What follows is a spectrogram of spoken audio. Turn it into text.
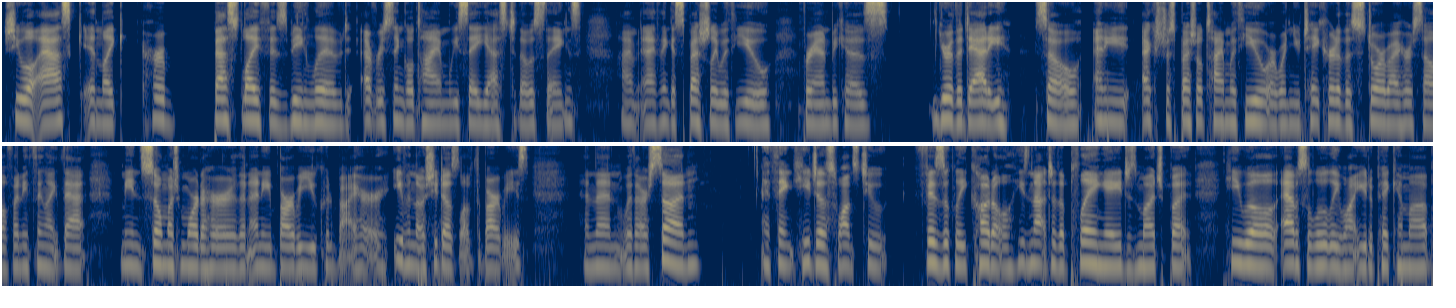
she will ask, and like her best life is being lived every single time we say yes to those things. Um, and I think especially with you, Fran, because you're the daddy. So any extra special time with you or when you take her to the store by herself, anything like that means so much more to her than any Barbie you could buy her, even though she does love the Barbies. And then with our son, I think he just wants to physically cuddle. He's not to the playing age as much, but he will absolutely want you to pick him up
